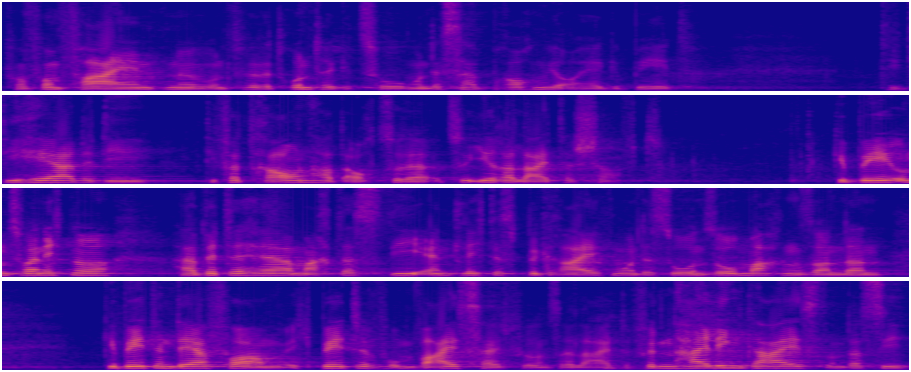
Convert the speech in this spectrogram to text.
vom Feind ne, und wird runtergezogen. Und deshalb brauchen wir euer Gebet. Die, die Herde, die, die Vertrauen hat auch zu, der, zu ihrer Leiterschaft. Gebet, und zwar nicht nur, Herr, bitte Herr, mach, dass die endlich das begreifen und es so und so machen, sondern Gebet in der Form, ich bete um Weisheit für unsere Leiter, für den Heiligen Geist und dass sie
